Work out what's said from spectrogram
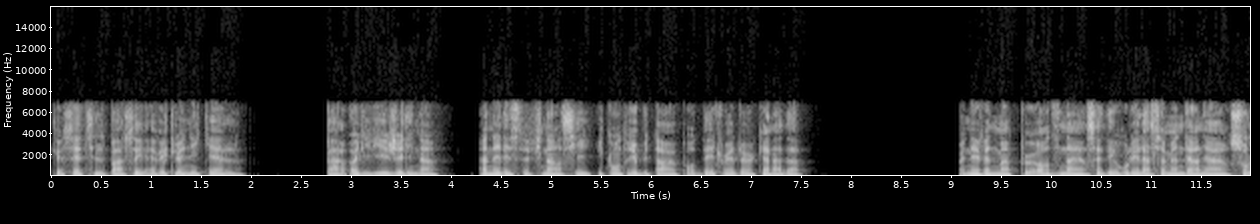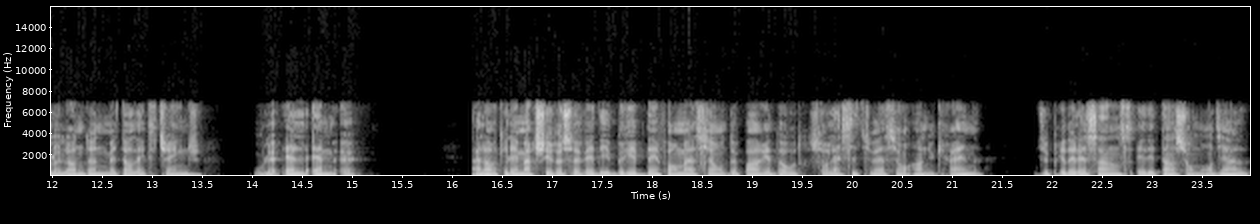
Que s'est-il passé avec le nickel? Par Olivier Gélina, analyste financier et contributeur pour Daytrader Canada. Un événement peu ordinaire s'est déroulé la semaine dernière sur le London Metal Exchange, ou le LME. Alors que les marchés recevaient des bribes d'informations de part et d'autre sur la situation en Ukraine, du prix de l'essence et des tensions mondiales,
